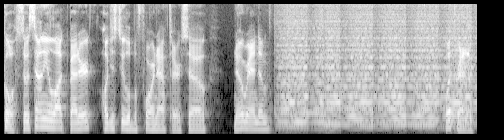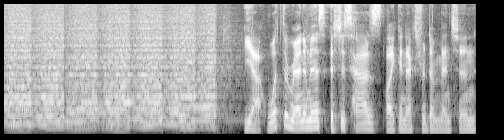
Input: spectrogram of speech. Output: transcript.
Cool. So it's sounding a lot better. I'll just do a little before and after. So no random. With random. Yeah, with the randomness, it just has like an extra dimension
